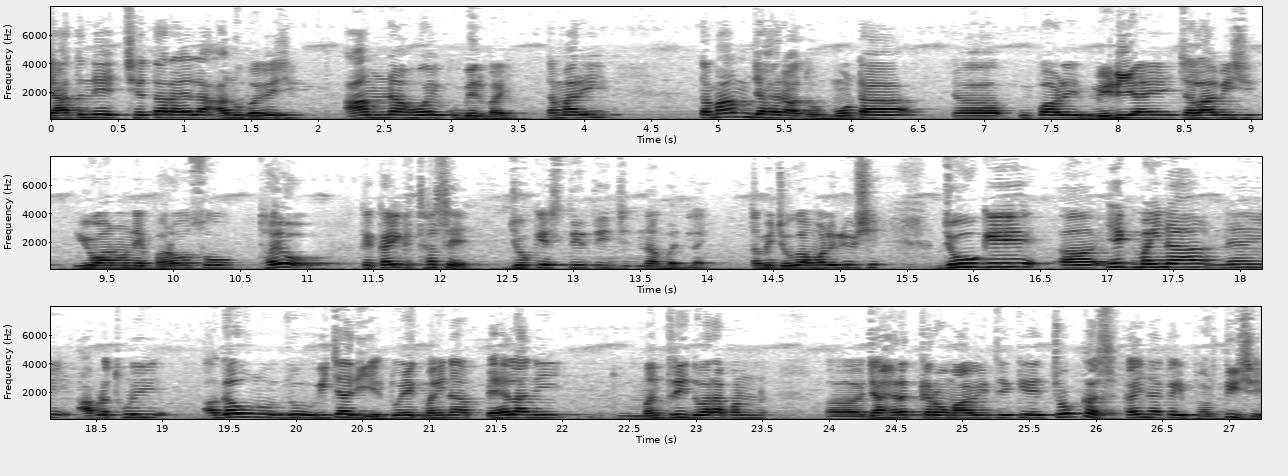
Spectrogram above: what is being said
જાતને છેતરાયેલા અનુભવે છે. આમ ના હોય કુબેરભાઈ. તમારી તમામ જાહેરાતો મોટા ઉપાડે મીડિયાએ ચલાવી છે. યુવાનોને ભરોસો થયો કે કંઈક થશે જો કે સ્થિતિ જ ન બદલાય. તમે જોવા મળી રહ્યું છે. જો કે એક મહિનાને આપણે થોડી અગાઉનું જો વિચારીએ તો એક મહિના પહેલાંની મંત્રી દ્વારા પણ જાહેરાત કરવામાં આવી હતી કે ચોક્કસ કંઈ ના કંઈ ભરતી છે.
